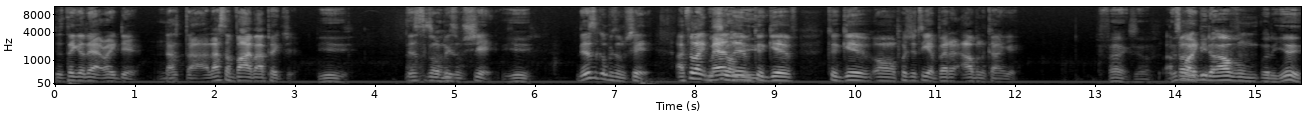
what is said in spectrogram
Just think of that right there. That's the, that's the vibe I picture. yeah. This is gonna be some shit. Yeah. This is gonna be some shit. I feel like This Mad gonna Lib be- could give could give um Pusha T a better album than Kanye. Facts, yo. I This might like- be the album of the year.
